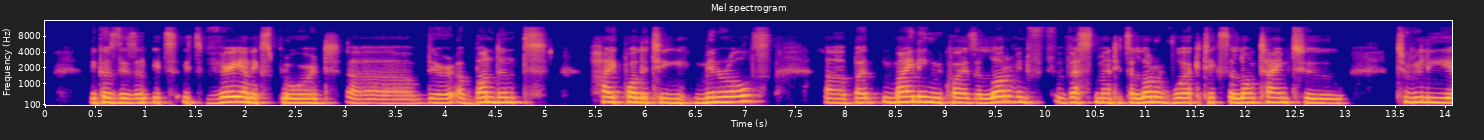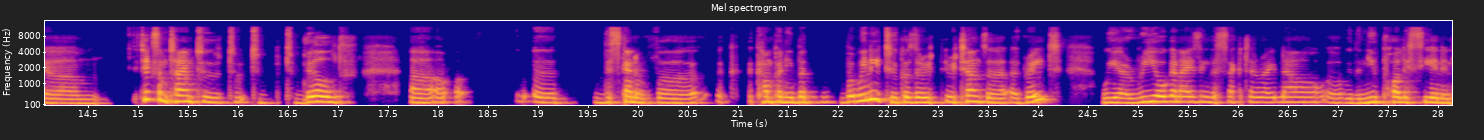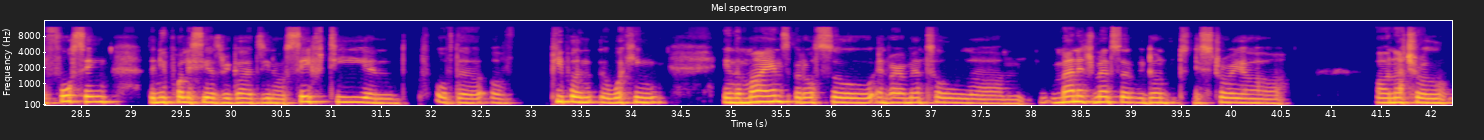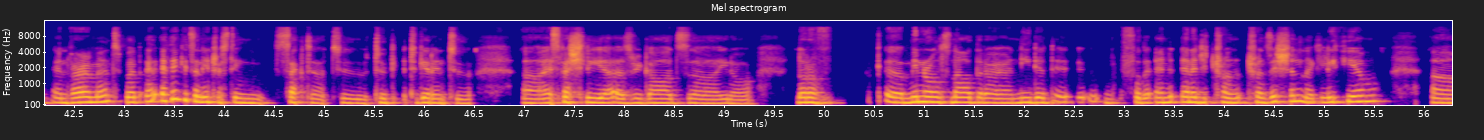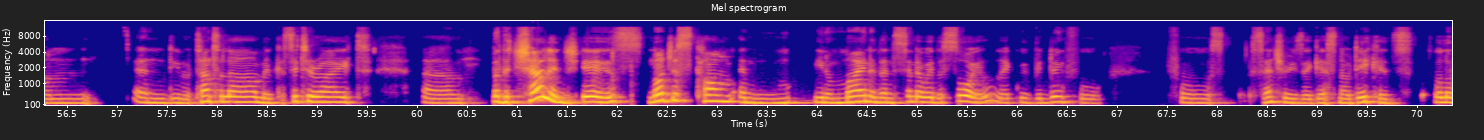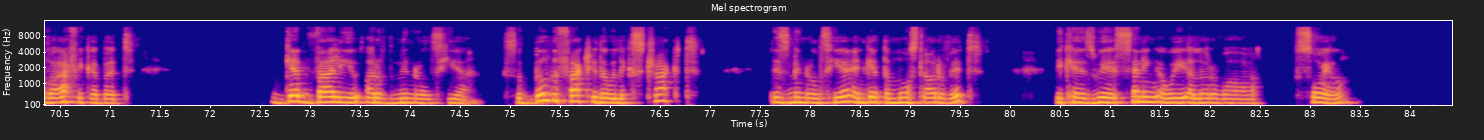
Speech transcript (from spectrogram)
because there's a it's it's very unexplored. Uh, there are abundant, high quality minerals, uh, but mining requires a lot of investment. It's a lot of work. Takes a long time to to really. Um, it takes some time to to to, to build. Uh, uh this kind of uh, company, but but we need to because the re- returns are, are, great. We are reorganizing the sector right now uh, with a new policy and enforcing the new policy as regards you know safety and of the of people in, working in the mines, but also environmental um, management so that we don't destroy our our natural environment. But I, I think it's an interesting sector to to to get into, uh, especially as regards uh, you know a lot of uh, minerals now that are needed uh, for the en- energy tra- transition, like lithium, um, and you know tantalum and cassiterite. Um, but the challenge is not just come and you know mine and then send away the soil like we've been doing for for centuries, I guess now decades all over Africa, but get value out of the minerals here. So build a factory that will extract these minerals here and get the most out of it because we're sending away a lot of our soil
